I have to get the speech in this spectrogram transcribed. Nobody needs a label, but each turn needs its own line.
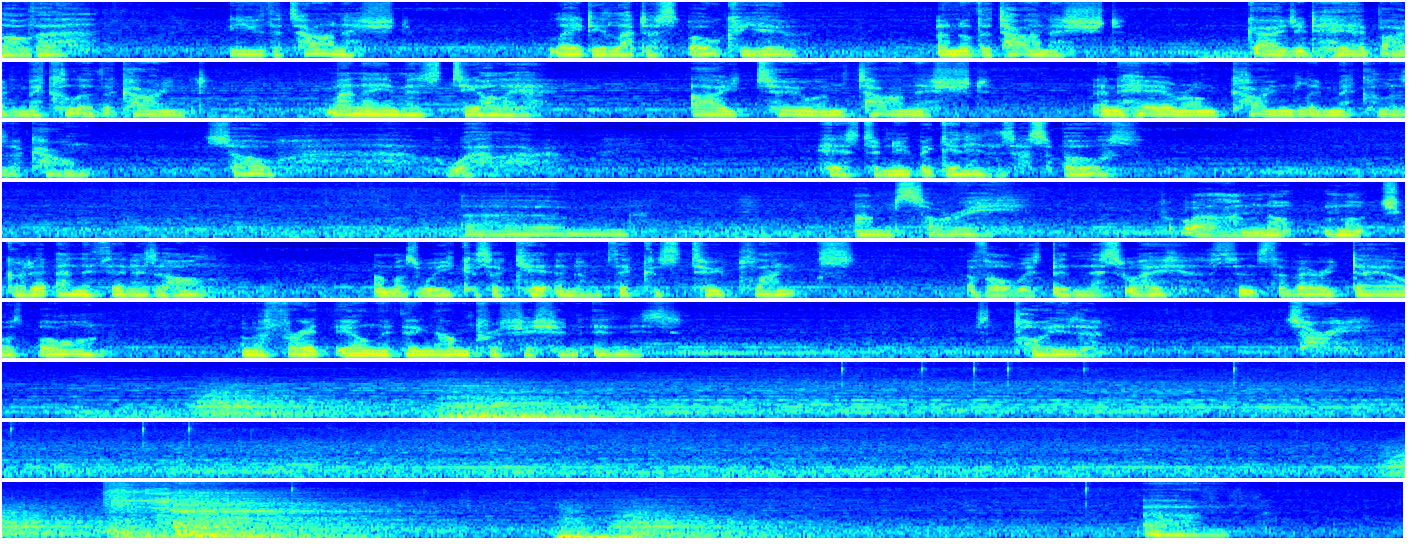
Hello there. Are you the Tarnished? Lady Leda spoke of you. Another Tarnished. Guided here by Miquella the Kind. My name is Thiollier. I too am Tarnished, and here on kindly Miquella's account. So, well, uh, here's to new beginnings, I suppose. Um, I'm sorry. But, well, I'm not much good at anything is all. I'm as weak as a kitten and thick as two planks. I've always been this way, since the very day I was born. I'm afraid the only thing I'm proficient in is... is poison. Sorry.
